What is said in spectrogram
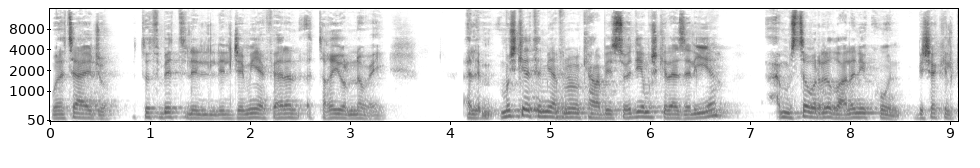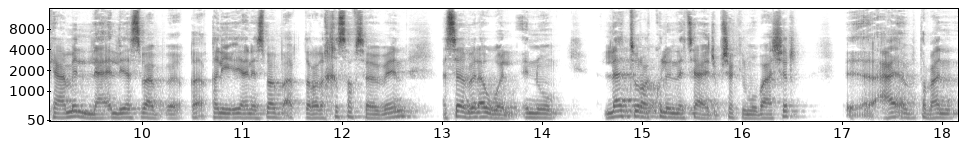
ونتائجه تثبت للجميع فعلا التغير النوعي. مشكلة المياه في المملكة العربية السعودية مشكلة أزلية مستوى الرضا لن يكون بشكل كامل لأسباب قليل يعني أسباب أقدر ألخصها في سببين، السبب الأول إنه لا ترى كل النتائج بشكل مباشر طبعا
